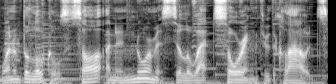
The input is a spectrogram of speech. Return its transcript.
One of the locals saw an enormous silhouette soaring through the clouds.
